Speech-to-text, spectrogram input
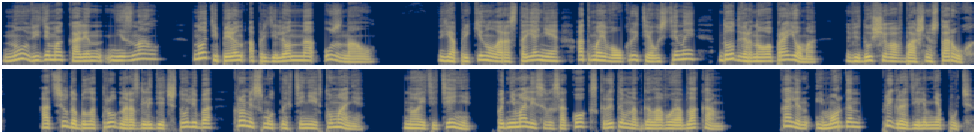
Ну, видимо, Калин не знал, но теперь он определенно узнал. Я прикинула расстояние от моего укрытия у стены до дверного проема, ведущего в башню старух. Отсюда было трудно разглядеть что-либо, кроме смутных теней в тумане, но эти тени поднимались высоко к скрытым над головой облакам. Калин и Морган преградили мне путь.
